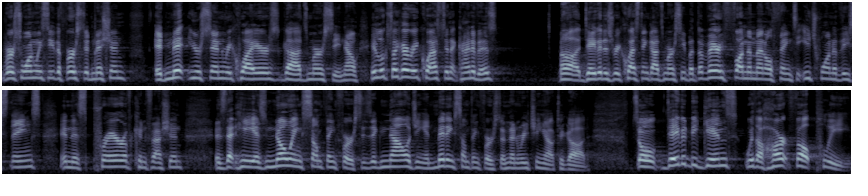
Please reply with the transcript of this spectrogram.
Verse one, we see the first admission. Admit your sin requires God's mercy. Now, it looks like a request, and it kind of is. Uh, David is requesting God's mercy, but the very fundamental thing to each one of these things in this prayer of confession is that he is knowing something first, is acknowledging, admitting something first, and then reaching out to God. So David begins with a heartfelt plea.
